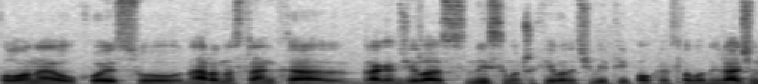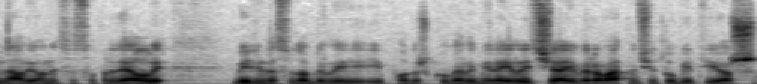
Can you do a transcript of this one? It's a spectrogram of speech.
kolona u kojoj su Narodna stranka, Dragan Đilas, nisam očekivao da će biti pokret slobodnih građana, ali oni su se opredelili. Vidim da su dobili i podršku Velimira Ilića i verovatno će tu biti još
